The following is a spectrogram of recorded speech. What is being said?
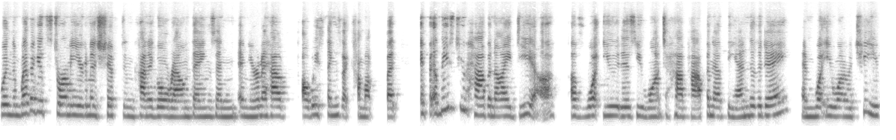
when the weather gets stormy, you're going to shift and kind of go around things and, and you're going to have always things that come up. But if at least you have an idea of what you it is you want to have happen at the end of the day and what you want to achieve,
